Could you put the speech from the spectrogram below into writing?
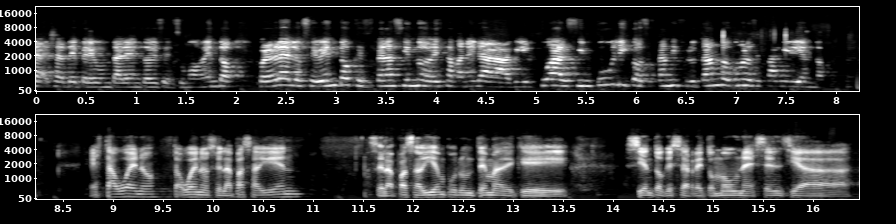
Ya, ya te preguntaré entonces en su momento. Por ahora los eventos que se están haciendo de esta manera virtual, sin público, se están disfrutando, ¿cómo los estás viviendo? Está bueno, está bueno, se la pasa bien. Se la pasa bien por un tema de que siento que se retomó una esencia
